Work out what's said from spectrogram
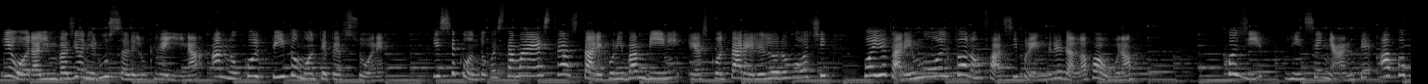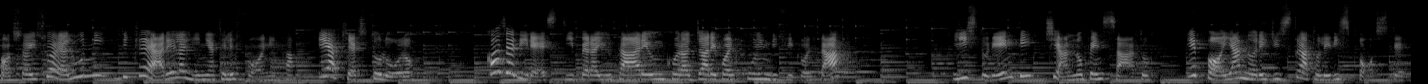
e ora l'invasione russa dell'Ucraina hanno colpito molte persone. E secondo questa maestra, stare con i bambini e ascoltare le loro voci può aiutare molto a non farsi prendere dalla paura. Così l'insegnante ha proposto ai suoi alunni di creare la linea telefonica e ha chiesto loro cosa diresti per aiutare o incoraggiare qualcuno in difficoltà? Gli studenti ci hanno pensato e poi hanno registrato le risposte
